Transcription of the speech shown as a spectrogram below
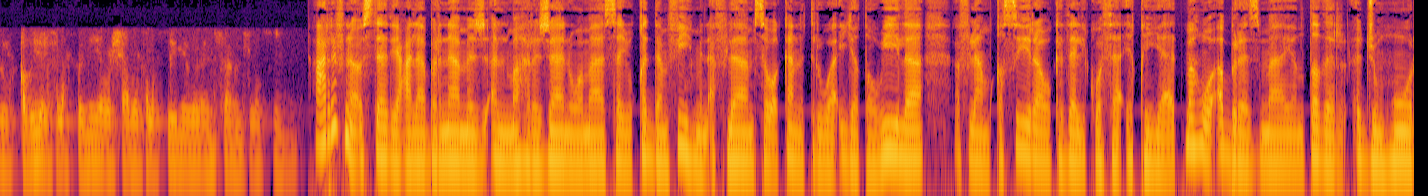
القضية الفلسطينية والشعب الفلسطيني والإنسان الفلسطيني. عرفنا أستاذي على برنامج المهرجان وما سيقدم فيه من أفلام سواء كانت روائية طويلة أفلام قصيرة وكذلك وثائقيات. ما هو أبرز ما ينتظر الجمهور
